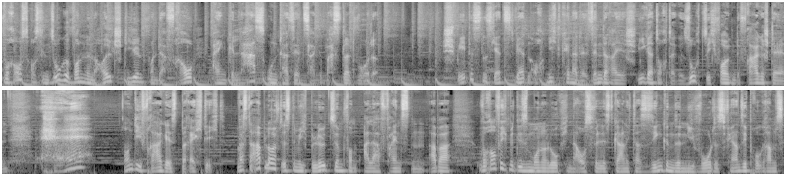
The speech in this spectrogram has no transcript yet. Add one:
woraus aus den so gewonnenen Holzstielen von der Frau ein Glasuntersetzer gebastelt wurde. Spätestens jetzt werden auch Nichtkenner der Sendereihe Schwiegertochter gesucht sich folgende Frage stellen. Hä? Und die Frage ist berechtigt. Was da abläuft, ist nämlich Blödsinn vom Allerfeinsten. Aber worauf ich mit diesem Monolog hinaus will, ist gar nicht das sinkende Niveau des Fernsehprogramms.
